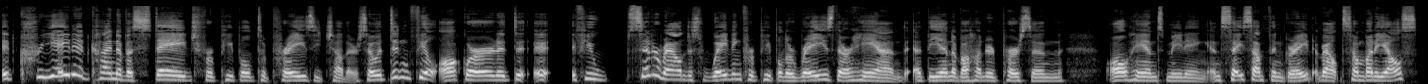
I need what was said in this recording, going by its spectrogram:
it created kind of a stage for people to praise each other. So it didn't feel awkward. It, it, if you sit around just waiting for people to raise their hand at the end of a hundred person all hands meeting and say something great about somebody else,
